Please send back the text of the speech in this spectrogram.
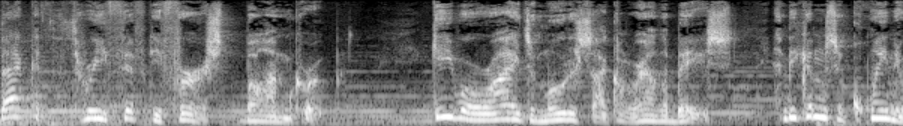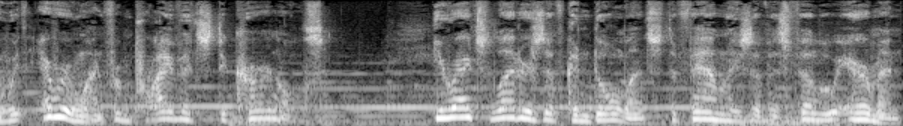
Back at the 351st Bomb Group, Gable rides a motorcycle around the base and becomes acquainted with everyone from privates to colonels. He writes letters of condolence to families of his fellow airmen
